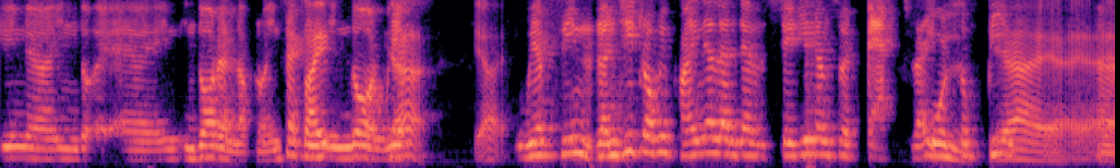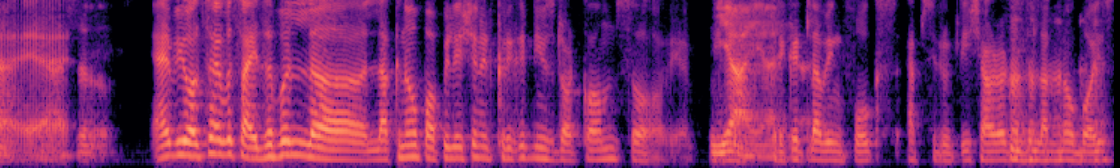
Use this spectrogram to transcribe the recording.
in uh, Indo, uh, in Indore and Lucknow. In fact, Side- in Indore, we yeah. have Yeah, we have seen Ranji Trophy final and their stadiums were packed, right? full. So people, yeah, yeah, yeah, uh, yeah, yeah. So And we also have a sizable uh, Lucknow population at cricketnews.com. So yeah, yeah, yeah. cricket loving folks. Absolutely. Shout out to the Lucknow boys.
